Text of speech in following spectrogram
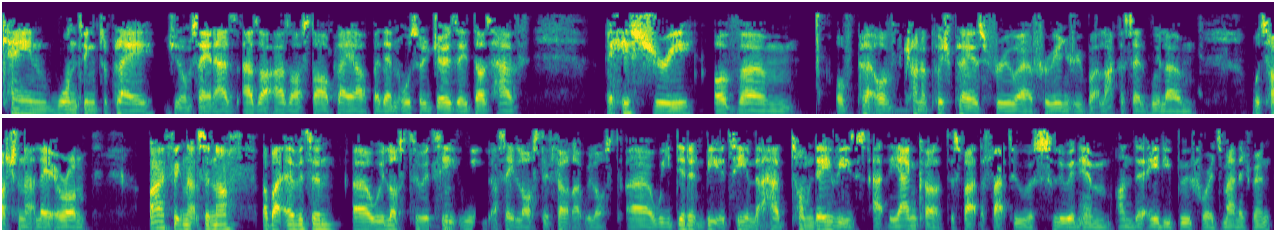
Kane wanting to play, you know what I'm saying, as, as our, as our star player, but then also Jose does have a history of, um, of, of trying to push players through, uh, through injury, but like I said, we'll, um, we'll touch on that later on. I think that's enough about Everton. Uh, we lost to a team. I say lost. It felt like we lost. Uh, we didn't beat a team that had Tom Davies at the anchor, despite the fact we were slewing him under Aidy Boothroyd's management.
